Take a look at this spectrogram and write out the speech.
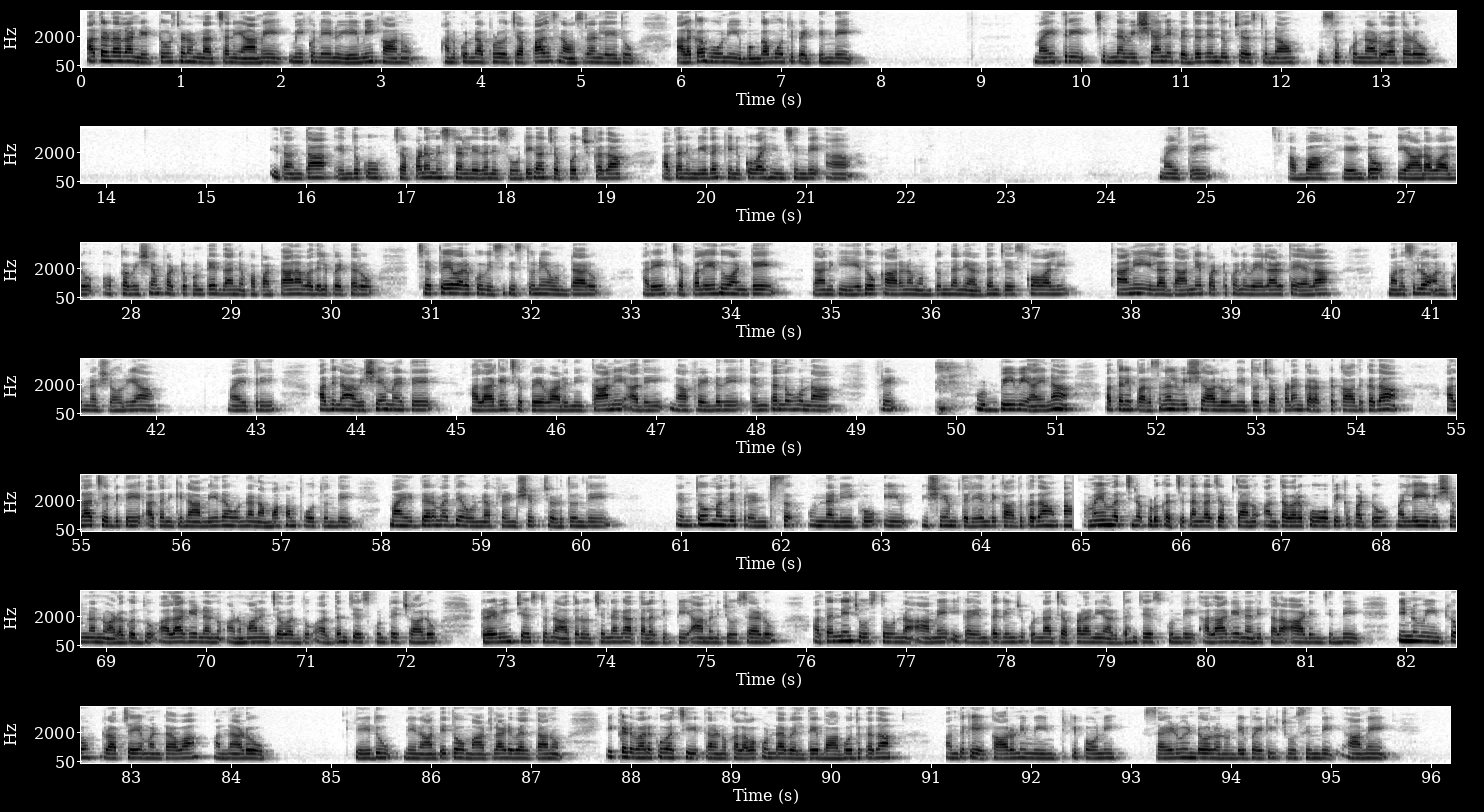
అతడు అలా నిట్టూర్చడం నచ్చని ఆమె మీకు నేను ఏమీ కాను అనుకున్నప్పుడు చెప్పాల్సిన అవసరం లేదు. అలకబూని బుంగమూతి పెట్టింది. మైత్రి చిన్న విషయాన్ని పెద్దదెందుకు చేస్తున్నావు? విసుక్కున్నాడు అతడు. ఇదంతా ఎందుకు? చెప్పడం ఇష్టం లేదని సూటిగా చెప్పొచ్చు కదా? అతని మీద కినుకు వహించింది ఆ మైత్రి. అబ్బా ఏంటో ఈ ఆడవాళ్ళు. ఒక్క విషయం పట్టుకుంటే దాన్ని ఒక పట్టాన వదిలిపెట్టరు. చెప్పే వరకు విసిగిస్తూనే ఉంటారు. అరే చెప్పలేదు అంటే దానికి ఏదో కారణం ఉంటుందని అర్థం చేసుకోవాలి. కానీ ఇలా దాన్నే పట్టుకొని వేలాడితే ఎలా? మనసులో అనుకున్న శౌర్య మైత్రి అది నా విషయమైతే అలాగే చెప్పేవాడిని. కానీ అది నా ఫ్రెండ్ది. ఎంత నువ్వు నా ఫ్రెండ్ వుడ్ అయినా అతని పర్సనల్ విషయాలు నీతో చెప్పడం కరెక్ట్ కాదు కదా? అలా చెబితే అతనికి నా మీద ఉన్న నమ్మకం పోతుంది. మా ఇద్దరి మధ్య ఉన్న ఫ్రెండ్షిప్ చెడుతుంది. ఎంతోమంది ఫ్రెండ్స్ ఉన్న నీకు ఈ విషయం తెలియంది కాదు కదా? సమయం వచ్చినప్పుడు ఖచ్చితంగా చెప్తాను. అంతవరకు ఓపిక పట్టు. మళ్ళీ ఈ విషయం నన్ను అడగొద్దు. అలాగే నన్ను అనుమానించవద్దు. అర్థం చేసుకుంటే చాలు. డ్రైవింగ్ చేస్తున్న అతను చిన్నగా తల తిప్పి ఆమెను చూశాడు. అతన్నే చూస్తూ ఉన్న ఆమె ఇక ఎంత గింజుకున్నా చెప్పడని అర్థం చేసుకుంది. అలాగేనని తల ఆడించింది. నిన్ను మీ ఇంట్లో డ్రాప్ చేయమంటావా? అన్నాడు. లేదు నేను ఆంటీతో మాట్లాడి వెళ్తాను. ఇక్కడి వరకు వచ్చి తనను కలవకుండా వెళ్తే బాగోదు కదా? అందుకే కారుని మీ ఇంటికి పోని సైడ్ విండోల నుండి బయటికి చూసింది ఆమె.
